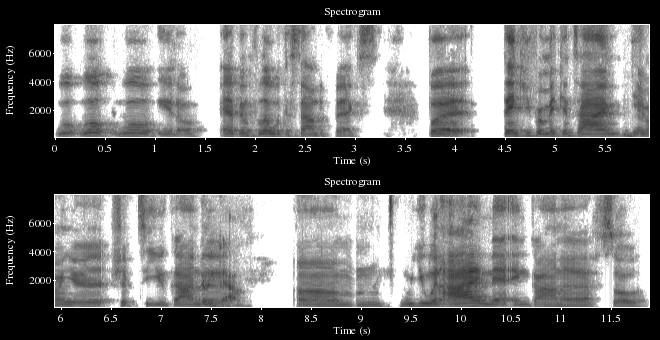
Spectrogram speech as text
We'll we'll we'll you know ebb and flow with the sound effects. But thank you for making time yep. during your trip to Uganda. Um you and I met in Ghana so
